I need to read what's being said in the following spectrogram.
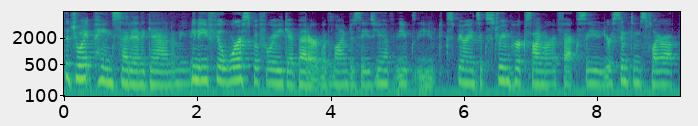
The joint pain set in again. I mean, you know, you feel worse before you get better with Lyme disease. You have you, you experience extreme Herxheimer effects, so you, your symptoms flare up.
